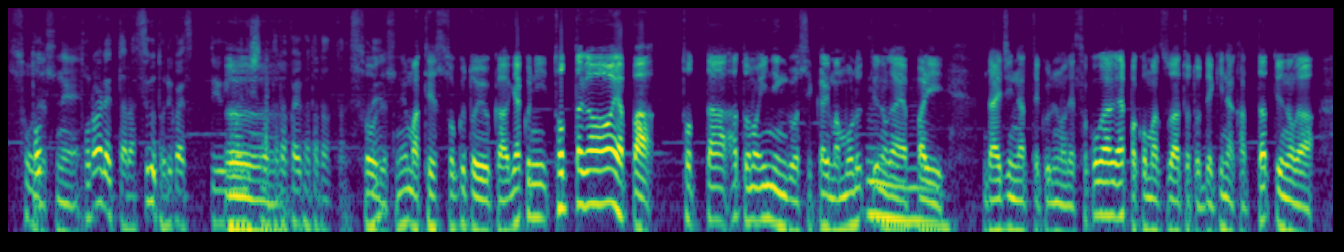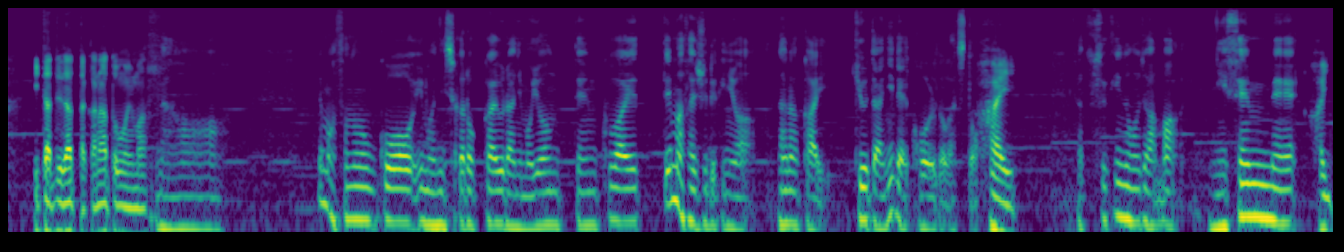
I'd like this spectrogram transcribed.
そうですねと。取られたらすぐ取り返すっていう今西の戦い方だったんですかね。そうですね。まあ、鉄則というか、逆に取った側はやっぱ、取った後のイニングをしっかり守るっていうのがやっぱり大事になってくるので、そこがやっぱ小松はちょっとできなかったっていうのが痛手だったかなと思います。で、まあ、その後、今西が6回裏にも4点加えて、まあ、最終的には7回、9対2でコールド勝ちと。はい。じゃあ次の、じゃあ、まあ、2戦目。はい。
